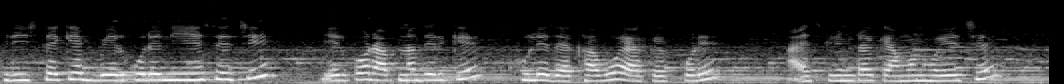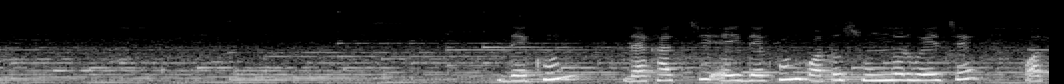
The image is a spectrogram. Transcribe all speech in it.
ফ্রিজ থেকে বের করে নিয়ে এসেছি। এরপর আপনাদেরকে খুলে দেখাবো এক এক করে আইসক্রিমটা কেমন হয়েছে। দেখুন, দেখাচ্ছি। এই দেখুন কত সুন্দর হয়েছে, কত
